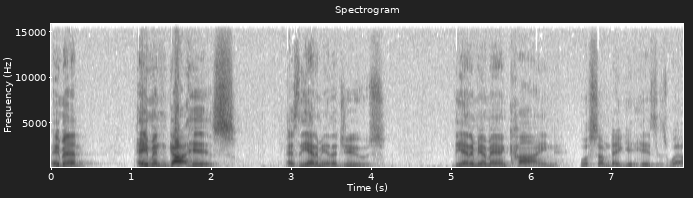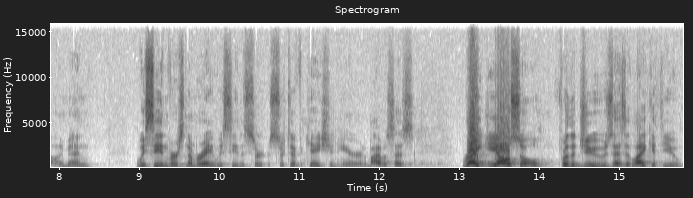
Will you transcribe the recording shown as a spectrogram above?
Amen? Haman got his as the enemy of the Jews. The enemy of mankind will someday get his as well. Amen? We see in verse number 8, we see the certification here. The Bible says, Write ye also for the Jews as it liketh you,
